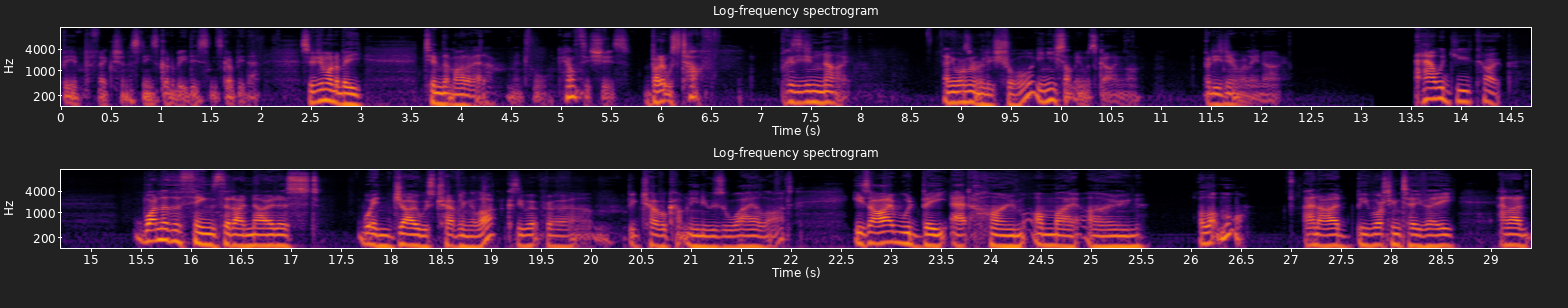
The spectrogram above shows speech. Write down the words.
be a perfectionist and he's got to be this and he's got to be that. So he didn't want to be Tim that might have had a mental health issues. But it was tough because he didn't know. And he wasn't really sure. He knew something was going on, but he didn't really know. How would you cope? One of the things that I noticed when Joe was traveling a lot, because he worked for a um, big travel company and he was away a lot, is I would be at home on my own a lot more and I'd be watching TV and I'd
